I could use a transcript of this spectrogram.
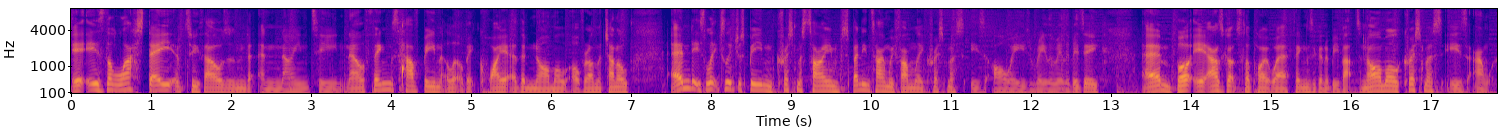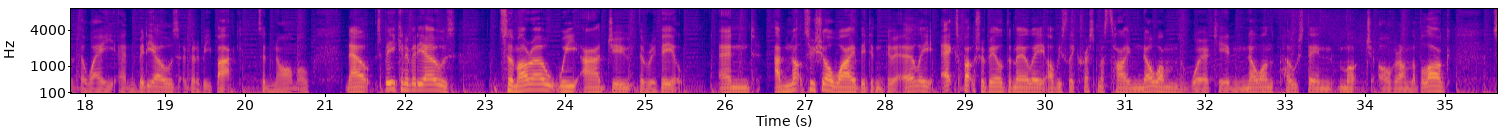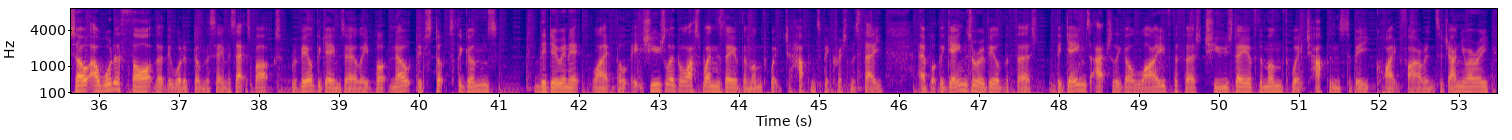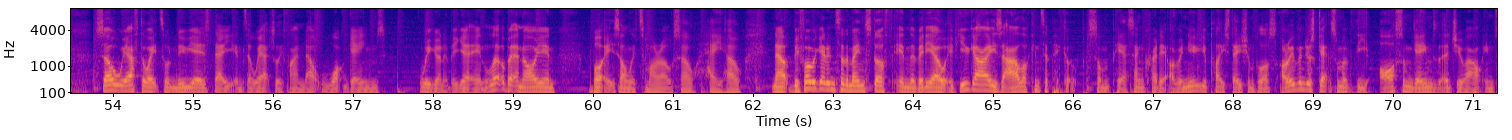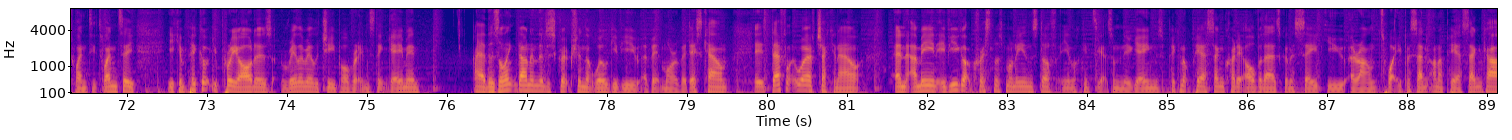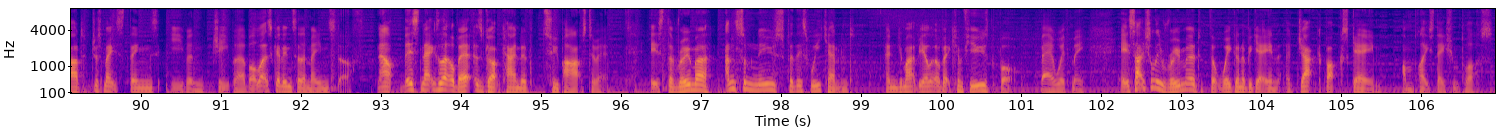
It is the last day of 2019. Now, things have been a little bit quieter than normal over on the channel, and it's literally just been Christmas time, spending time with family. Christmas is always really, really busy. Um, but it has got to the point where things are going to be back to normal. Christmas is out of the way, and videos are going to be back to normal. Now, speaking of videos, tomorrow we are due the reveal and I'm not too sure why they didn't do it early. Xbox revealed them early, obviously Christmas time, no one's working, no one's posting much over on the blog. So I would have thought that they would have done the same as Xbox, revealed the games early, but no, they've stuck to the guns they're doing it like the, it's usually the last Wednesday of the month, which happened to be Christmas Day. Uh, but the games are revealed the first. The games actually go live the first Tuesday of the month, which happens to be quite far into January. So we have to wait till New Year's Day until we actually find out what games we're going to be getting. A little bit annoying but it's only tomorrow, so hey ho. Now, before we get into the main stuff in the video, if you guys are looking to pick up some PSN credit or renew your PlayStation Plus, or even just get some of the awesome games that are due out in 2020, you can pick up your pre-orders really, really cheap over at Instant Gaming. Uh, there's a link down in the description that will give you a bit more of a discount. It's definitely worth checking out. And I mean, if you got Christmas money and stuff and you're looking to get some new games, picking up PSN credit over there is going to save you around 20% on a PSN card. Just makes things even cheaper. But let's get into the main stuff. Now, this next little bit has got kind of two parts to it. It's the rumour and some news for this weekend. And you might be a little bit confused, but bear with me. It's actually rumoured that we're going to be getting a Jackbox game on PlayStation Plus.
